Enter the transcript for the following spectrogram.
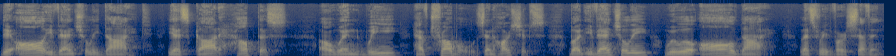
they all eventually died. Yes, God helped us uh, when we have troubles and hardships, but eventually we will all die. Let's read verse 7.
